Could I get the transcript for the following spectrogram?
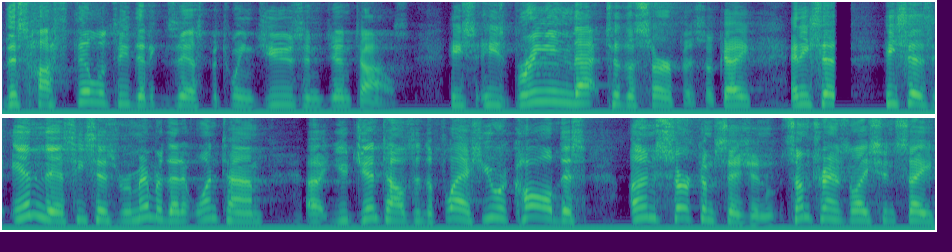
this hostility that exists between Jews and Gentiles. He's, he's bringing that to the surface, okay? And he says, he says, in this, he says, remember that at one time, uh, you Gentiles in the flesh, you were called this uncircumcision. Some translations say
